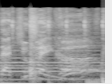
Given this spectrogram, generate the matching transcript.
that you make, up.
